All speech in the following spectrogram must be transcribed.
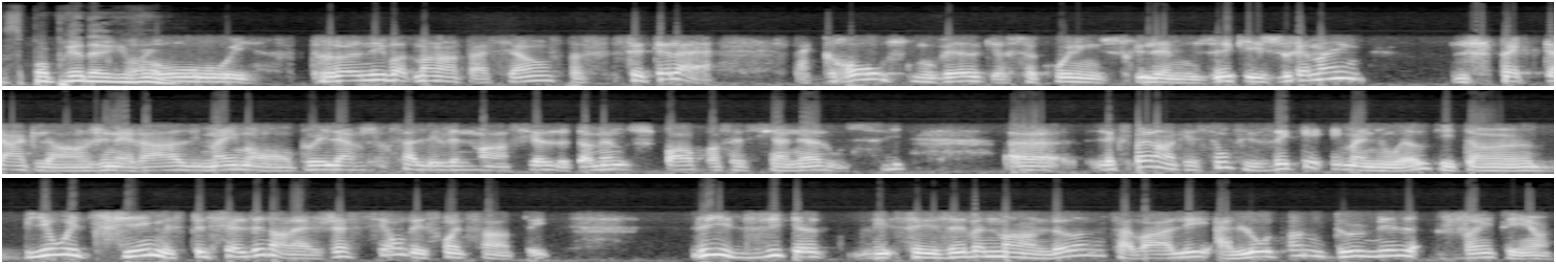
C'est pas près d'arriver. Oh oui. Prenez votre mal en patience parce que c'était la, la grosse nouvelle qui a secoué l'industrie de la musique. Et je dirais même du spectacle en général, et même on peut élargir ça à l'événementiel, le domaine du sport professionnel aussi. Euh, l'expert en question, c'est Zeke Emmanuel, qui est un bioéthicien, mais spécialisé dans la gestion des soins de santé. Lui, il dit que ces événements-là, ça va aller à l'automne 2021.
